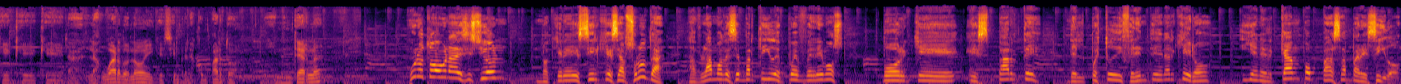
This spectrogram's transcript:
que, las, guardo ¿no? y que siempre las comparto en interna. Uno toma una decisión, no quiere decir que sea absoluta. Hablamos de ese partido, después veremos porque es parte del puesto diferente del arquero y en el campo pasa parecido.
